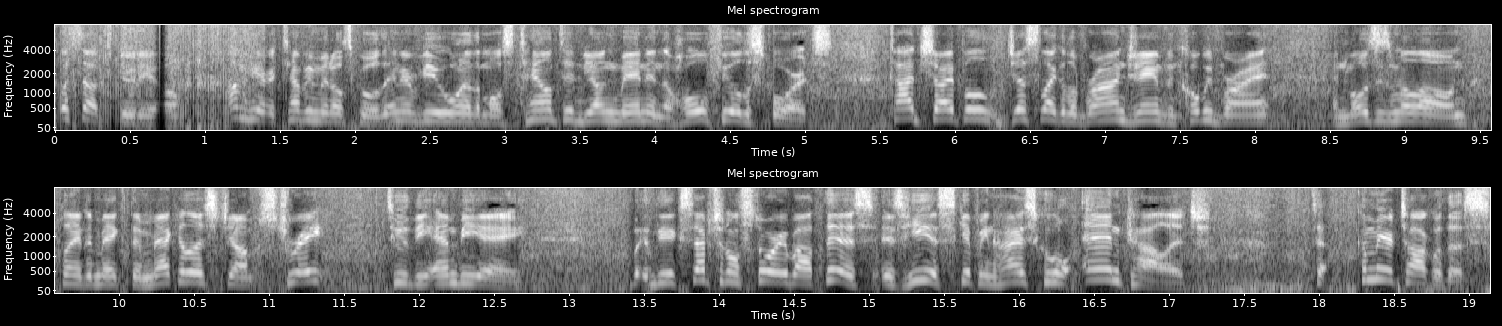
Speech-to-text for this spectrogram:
What's up, studio? I'm here at Tempe Middle School to interview one of the most talented young men in the whole field of sports. Todd Scheipel, just like LeBron James and Kobe Bryant and Moses Malone, plan to make the miraculous jump straight to the NBA. But the exceptional story about this is he is skipping high school and college. T- come here, talk with us,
